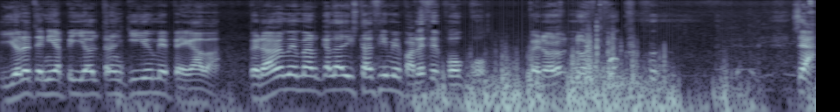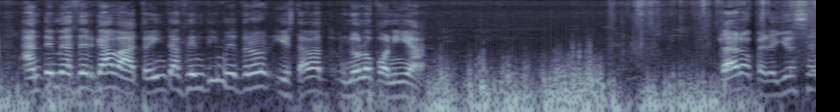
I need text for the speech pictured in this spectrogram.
y yo le tenía pillado el tranquillo y me pegaba, pero ahora me marca la distancia y me parece poco, pero no es poco. O sea, antes me acercaba a 30 centímetros y estaba, no lo ponía. Claro, pero yo sé,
